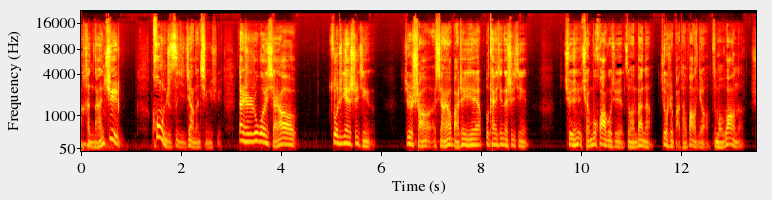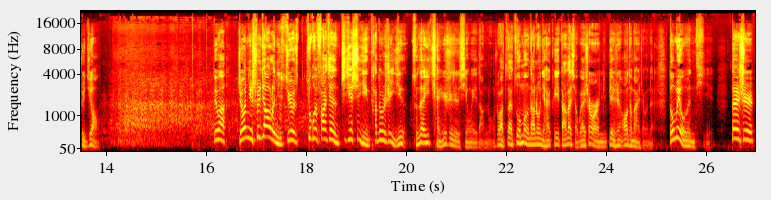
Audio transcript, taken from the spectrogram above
很难去控制自己这样的情绪。但是如果想要做这件事情，就是想想要把这些不开心的事情全全部划过去，怎么办呢？就是把它忘掉。怎么忘呢？睡觉，对吧？只要你睡觉了，你就就会发现这些事情它都是已经存在于潜意识行为当中，是吧？在做梦当中，你还可以打打小怪兽啊，你变身奥特曼什么的都没有问题。但是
